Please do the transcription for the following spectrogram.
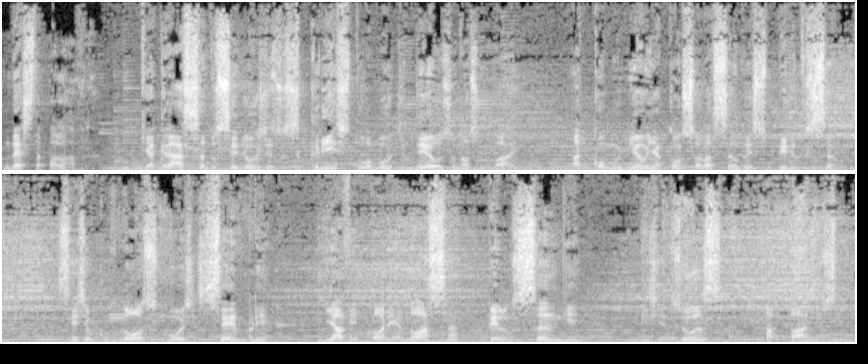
nesta palavra. Que a graça do Senhor Jesus Cristo, o amor de Deus, o nosso Pai, a comunhão e a consolação do Espírito Santo sejam conosco hoje e sempre, e a vitória é nossa pelo sangue de Jesus. A paz do Senhor.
